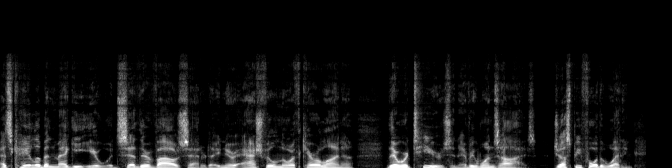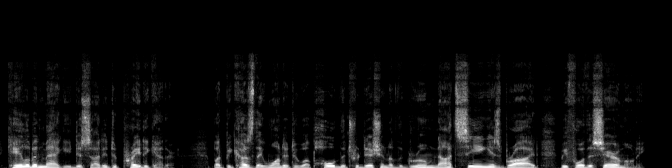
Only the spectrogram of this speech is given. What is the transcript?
As Caleb and Maggie Earwood said their vows Saturday near Asheville, North Carolina, there were tears in everyone's eyes. Just before the wedding, Caleb and Maggie decided to pray together. But because they wanted to uphold the tradition of the groom not seeing his bride before the ceremony,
